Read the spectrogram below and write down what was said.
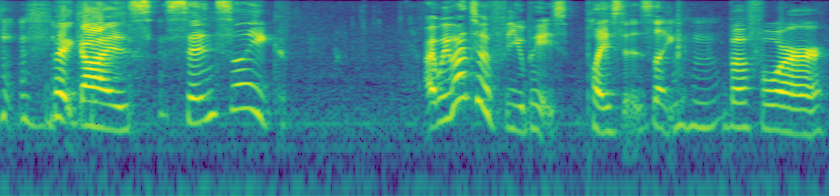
Mhm. But guys, since like we went to a few place, places like Mhm. before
